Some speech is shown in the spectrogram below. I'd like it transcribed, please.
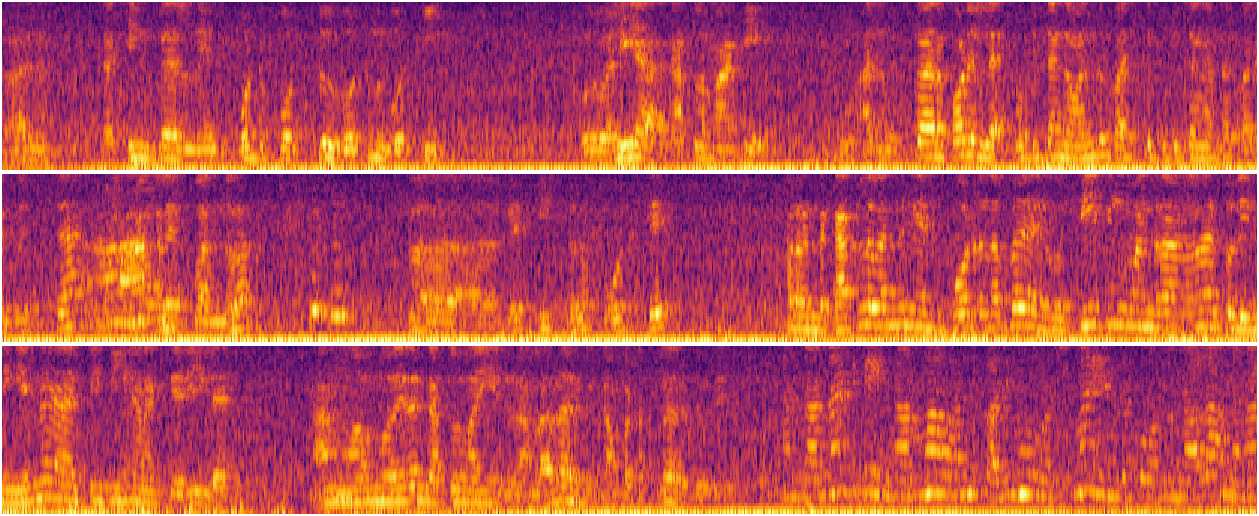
பாருங்க கட்டிங் பிளேயர் நேற்று போட்டு பொட்டு கொட்டுன்னு கொட்டி. ஒரு வழியா கட்டில் மாட்டி. அது உட்கார கூட இல்லை. குட்டித்தங்க வந்து ஃபர்ஸ்ட் குட்டித்தங்க அந்த வச்சுட்டு நாங்களே உட்காந்தோம் இப்போ பெட்ஷீட் இதெல்லாம் போட்டு அப்புறம் இந்த கட்டில் வந்து நேற்று போட்டிருந்தப்ப சீட்டிங் பண்ணுறாங்கலாம் சொல்லி நீங்கள் என்ன சீட்டிங்னு எனக்கு தெரியல. நாங்கள் முதல் முறை தான் கட்டில் வாங்கியிருக்கோம் நல்லா தான் இருக்குது கம்ஃபர்டபுளாக இருக்குது. அந்த அண்ணா கிட்ட எங்க அம்மா வந்து பதிமூணு வருஷமா எந்த பொருள்னாலும் அந்த அண்ணா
